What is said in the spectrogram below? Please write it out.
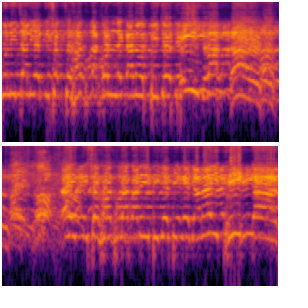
গুলি চালিয়ে কৃষকদের হত্যা করলে কেন বিজেপি এই কৃষক হত্যাকারী বিজেপিকে জানাই ঠিক ইনকিলাব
